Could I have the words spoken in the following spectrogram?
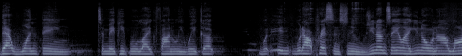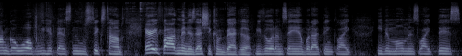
that one thing to make people like finally wake up with, without pressing snooze. You know what I'm saying? Like, you know, when our alarm go off, we hit that snooze six times. Every five minutes, that shit coming back up. You feel what I'm saying? But I think like even moments like this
